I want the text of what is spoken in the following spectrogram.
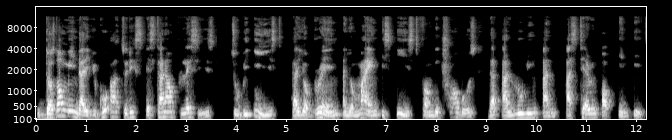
it does not mean that if you go out to these external places to be eased, that your brain and your mind is eased from the troubles that are looming and are stirring up in it.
